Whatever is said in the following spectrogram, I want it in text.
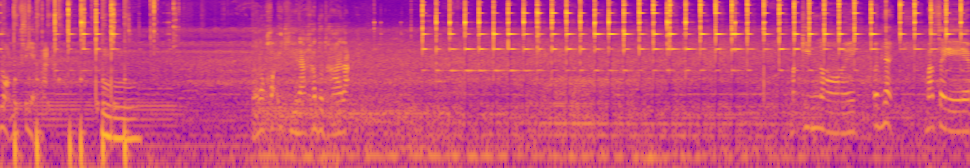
หลอนเสียงอะอืมเดี๋ยวเราเคาะอีกทีนะขั้นสุดท้ายละมากินหน่อย เอ้ยไม่ใช่มาเสพ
